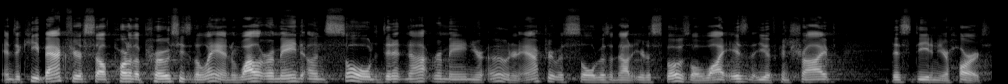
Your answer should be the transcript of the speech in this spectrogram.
and to keep back for yourself part of the proceeds of the land. While it remained unsold, did it not remain your own? And after it was sold, was it not at your disposal? Why is it that you have contrived this deed in your heart?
